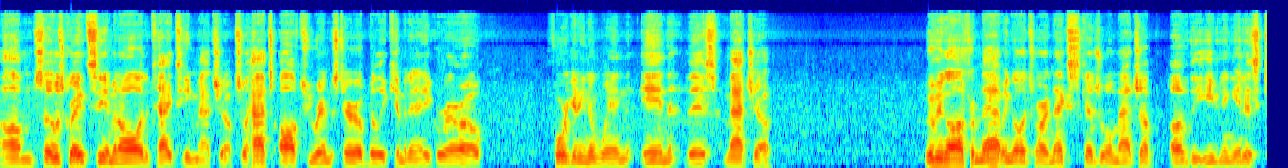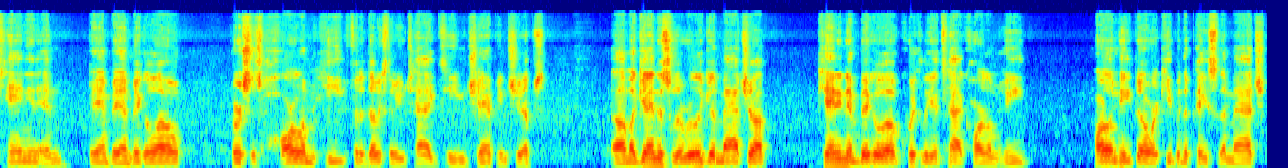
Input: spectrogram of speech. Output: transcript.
Um, so it was great to see him in all in the tag team matchup. So hats off to Rey Mysterio, Billy Kidman, and Eddie Guerrero for getting the win in this matchup. Moving on from that, we go into our next scheduled matchup of the evening. It is Kanyon and Bam Bam Bigelow versus Harlem Heat for the WCW Tag Team Championships. Um, again, this was a really good matchup. Kanyon and Bigelow quickly attack Harlem Heat. Harlem Heat, though, are keeping the pace of the match.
